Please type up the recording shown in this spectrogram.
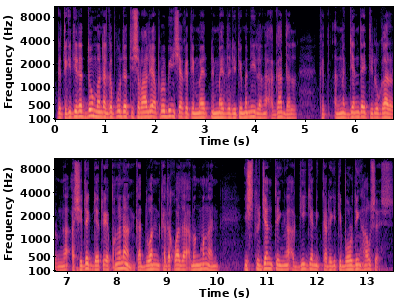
ket iti raduma, nagapuda ti Sabali a probinsya, ket may dito Manila nga agadal, ket ang nagyanday ti lugar nga asidig dito panganan, kaduan kadakwada amang mangan, estudyante nga agigyan kadagiti boarding houses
